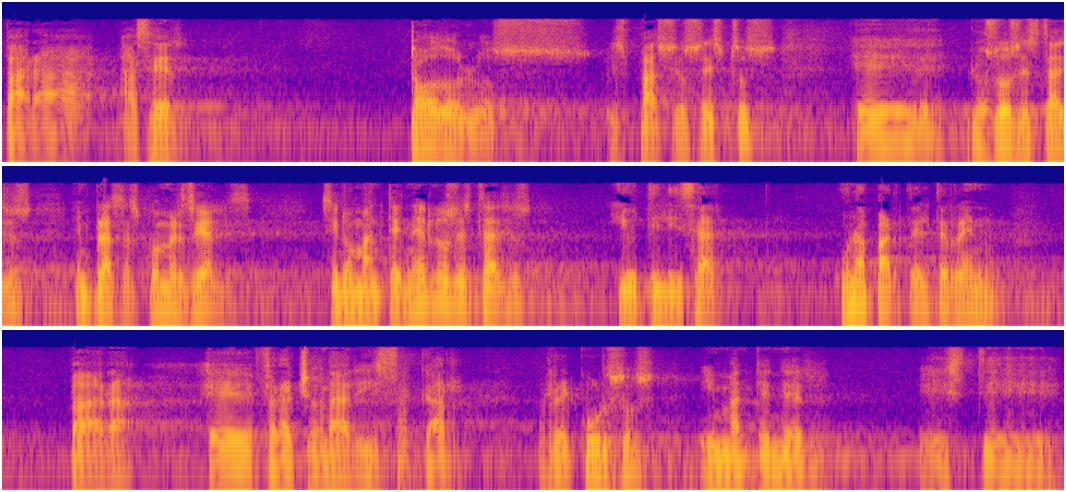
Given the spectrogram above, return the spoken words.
para hacer todos los espacios estos eh, los dos estadios en plazas comerciales, sino mantener los estadios y utilizar una parte del terreno para eh, fraccionar y sacar recursos y mantener este,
